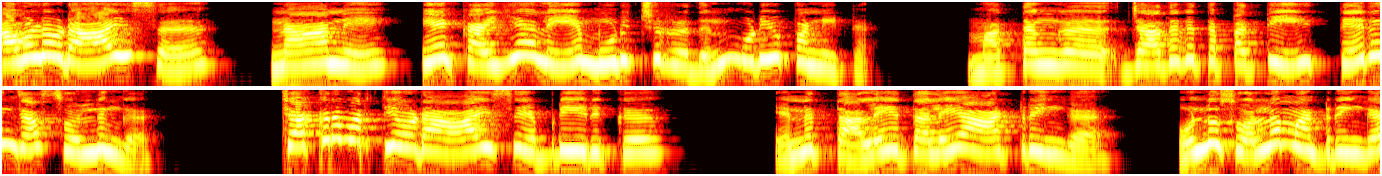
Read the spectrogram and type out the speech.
அவளோட ஆயுச நானே என் கையாலேயே முடிச்சிடுறதுன்னு முடிவு பண்ணிட்டேன். மத்தவங்க ஜாதகத்தை பத்தி தெரிஞ்சா சொல்லுங்க. சக்கரவர்த்தியோட ஆயுசு எப்படி இருக்கு? என்ன தலைய தலைய ஆட்டுறீங்க? ஒன்னும் சொல்ல மாட்டீங்க?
